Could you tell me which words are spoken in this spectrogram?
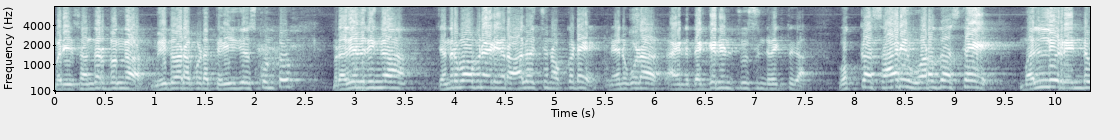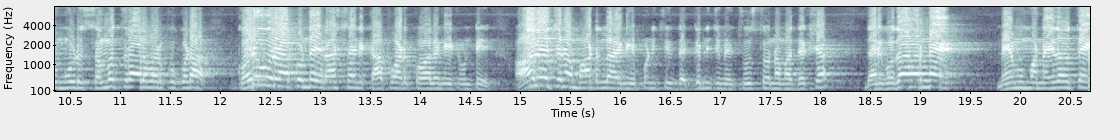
మరి ఈ సందర్భంగా మీ ద్వారా కూడా తెలియజేసుకుంటూ మరి అదేవిధంగా చంద్రబాబు నాయుడు గారి ఆలోచన ఒక్కటే నేను కూడా ఆయన దగ్గర నుండి చూసిన వ్యక్తిగా ఒక్కసారి వరద వస్తే మళ్ళీ రెండు మూడు సంవత్సరాల వరకు కూడా కరువు రాకుండా ఈ రాష్ట్రాన్ని కాపాడుకోవాలనేటువంటి ఆలోచన మాటలు ఆయన ఇప్పటి నుంచి దగ్గర నుంచి మేము చూస్తున్నాం అధ్యక్ష. దానికి ఉదాహరణే మేము మొన్న ఏదైతే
